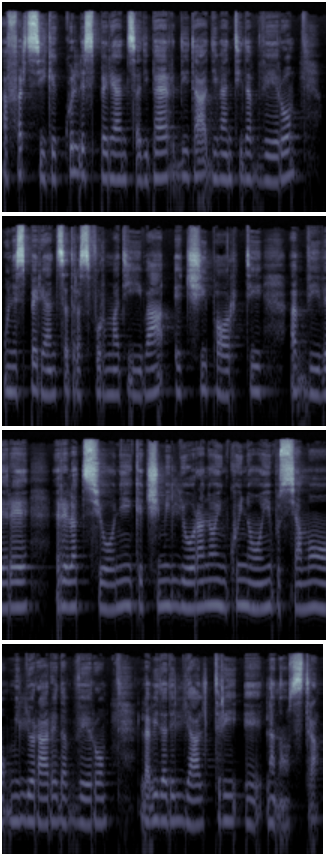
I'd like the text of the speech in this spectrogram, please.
a far sì che quell'esperienza di perdita diventi davvero un'esperienza trasformativa e ci porti a vivere relazioni che ci migliorano, in cui noi possiamo migliorare davvero la vita degli altri e la nostra.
